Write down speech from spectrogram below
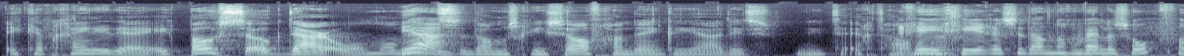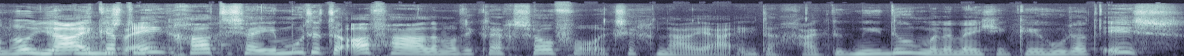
Ik heb geen idee. Ik post ze ook daarom, omdat Ja. ze dan misschien zelf gaan denken... ja, dit is niet echt handig. Reageren ze dan nog wel eens op? Van, oh, je Nou, ik heb één gehad die zei, je moet het eraf halen, want ik krijg zoveel. Ik zeg, nou ja, ik, dat ga ik natuurlijk niet doen, maar dan weet je een keer hoe dat is.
